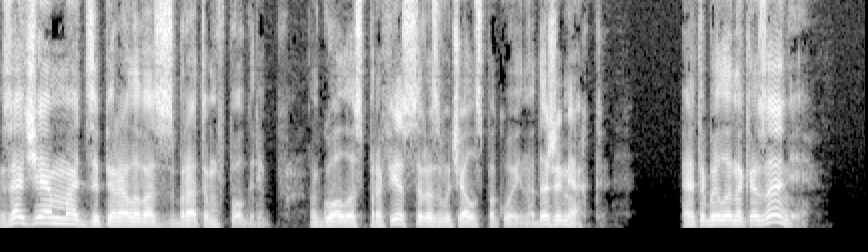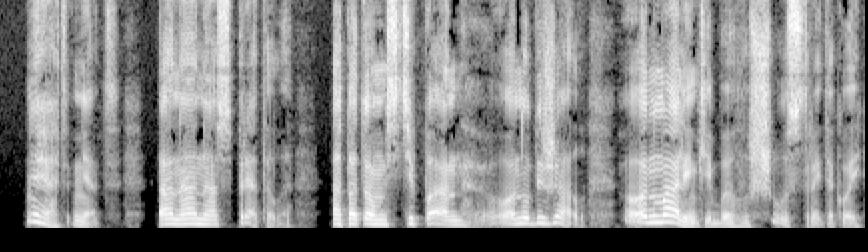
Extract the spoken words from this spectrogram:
«Зачем мать запирала вас с братом в погреб?» Голос профессора звучал спокойно, даже мягко. «Это было наказание?» «Нет, нет, она нас спрятала. А потом Степан, он убежал. Он маленький был, шустрый такой».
